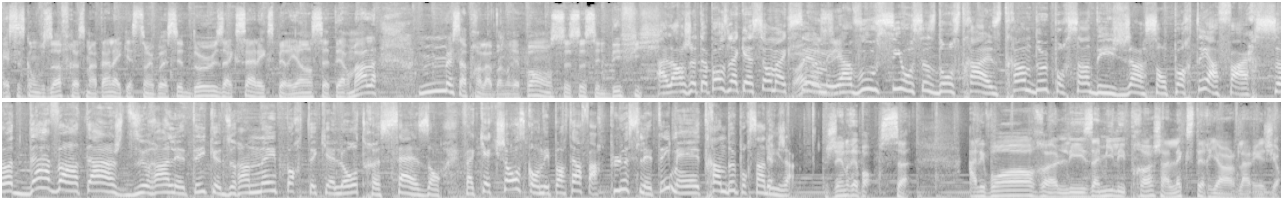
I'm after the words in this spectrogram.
Et c'est ce qu'on vous offre ce matin, la question impossible. Deux accès à l'expérience thermale. Mais ça prend la bonne réponse. Ça, c'est le défi. Alors, je te pose la question, Maxime, Ouais, et à vous aussi au 6 12 13 32% des gens sont portés à faire ça davantage durant l'été que durant n'importe quelle autre saison. Fait que quelque chose qu'on est porté à faire plus l'été, mais 32% des gens. J'ai une réponse. Allez voir euh, les amis, les proches à l'extérieur de la région.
